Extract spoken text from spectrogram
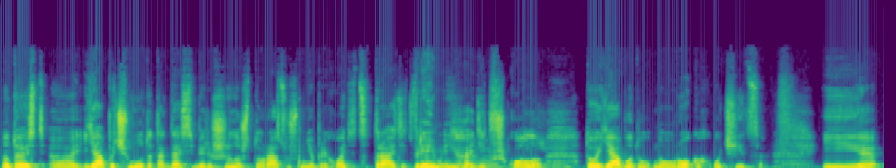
Ну, то есть я почему-то тогда себе решила, что раз уж мне приходится тратить время и ходить в школу, то я буду на уроках учиться. И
